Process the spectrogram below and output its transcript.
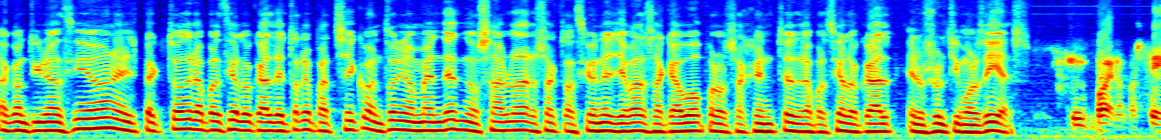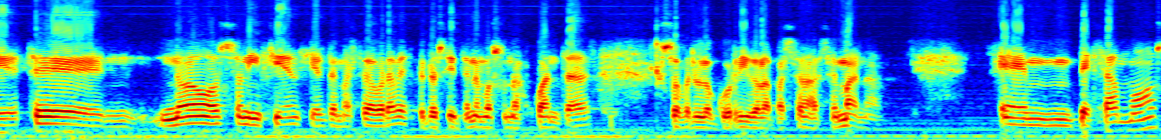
A continuación, el inspector de la Policía Local de Torre Pacheco, Antonio Méndez, nos habla de las actuaciones llevadas a cabo por los agentes de la Policía Local en los últimos días. Bueno, pues sí, este, no son incidencias demasiado graves, pero sí tenemos unas cuantas sobre lo ocurrido la pasada semana. Empezamos,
